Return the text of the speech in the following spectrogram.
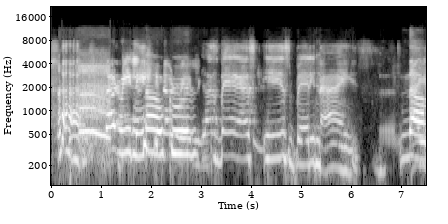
Not really. So not cool. really. Las Vegas is very nice. No,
